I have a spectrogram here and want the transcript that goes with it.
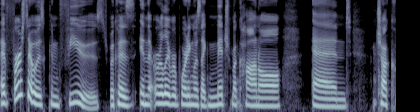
at first I was confused because in the early reporting was like Mitch McConnell and Chuck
